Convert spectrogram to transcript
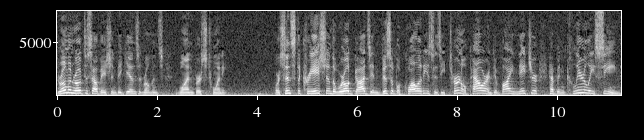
The Roman road to salvation begins in Romans 1, verse 20. For since the creation of the world, God's invisible qualities, his eternal power and divine nature have been clearly seen,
